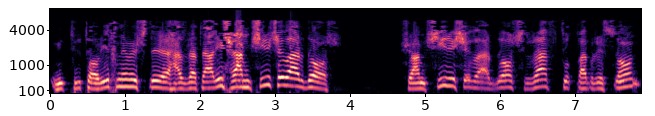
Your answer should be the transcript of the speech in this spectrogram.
این تو تاریخ نوشته حضرت علی شمشیرش برداشت؟ شمشیرش برداشت؟ رفت تو قبرستان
